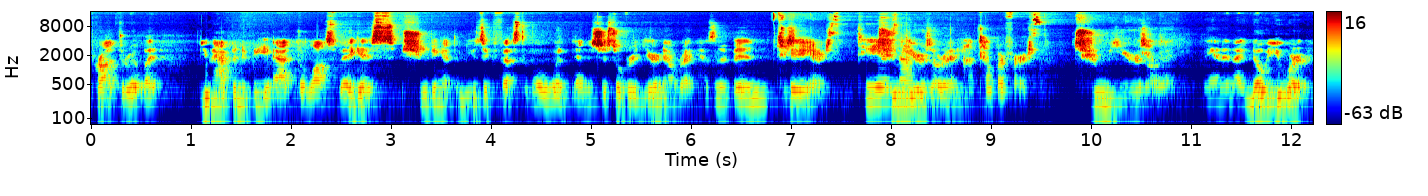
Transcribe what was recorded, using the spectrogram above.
prod through it. But you happen to be at the Las Vegas shooting at the music festival, with, and it's just over a year now, right? Hasn't it been Two years. Two years. two years already? October 1st. Two years already, man. And I know you were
